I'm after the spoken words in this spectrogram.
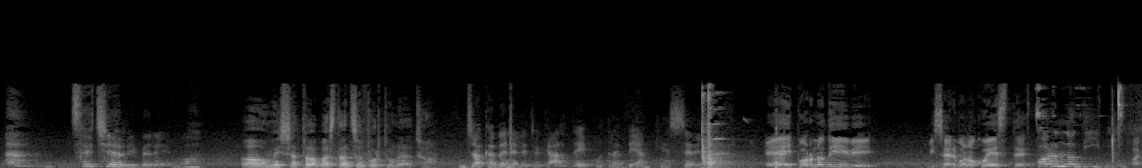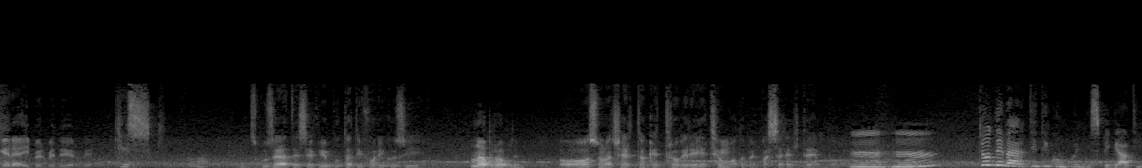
Se ci arriveremo. Oh, mi sento abbastanza fortunato. Gioca bene le tue carte e potrebbe anche essere Ehi, pornodivi! Mi servono queste. porno divi. Pagherei per vedervi. Che schifo. Scusate se vi ho buttati fuori così. No problem. Oh, sono certo che troverete un modo per passare il tempo. Mhm. Tu divertiti con quegli sfigati.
